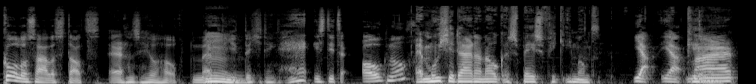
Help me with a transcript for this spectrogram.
kolossale stad. Ergens heel hoog op de map. Mm. die- Dat je denkt, hè, is dit er ook nog? En moet je daar dan ook een specifiek iemand... Ja, ja, Killen. maar.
